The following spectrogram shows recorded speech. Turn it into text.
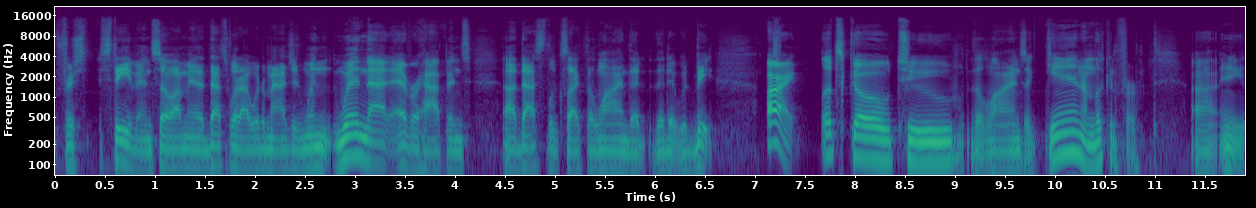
for Steven, so I mean that's what I would imagine when when that ever happens. Uh, that looks like the line that that it would be. All right, let's go to the lines again. I'm looking for uh, any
